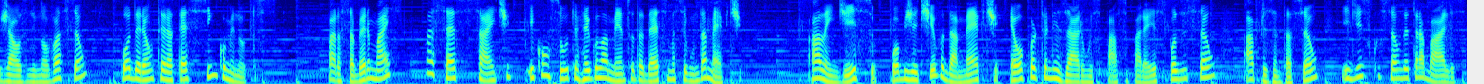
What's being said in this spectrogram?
Já os de inovação poderão ter até 5 minutos. Para saber mais, acesse o site e consulte o regulamento da 12ª MEPT. Além disso, o objetivo da MEPT é oportunizar um espaço para exposição, apresentação e discussão de trabalhos,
